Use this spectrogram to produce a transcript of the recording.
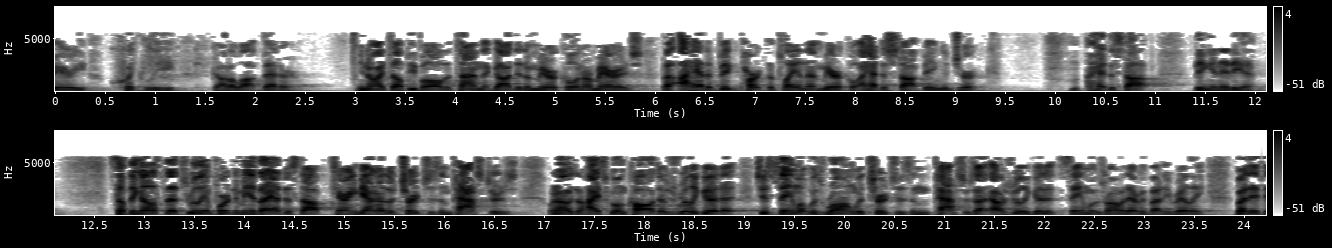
very quickly got a lot better. You know, I tell people all the time that God did a miracle in our marriage, but I had a big part to play in that miracle. I had to stop being a jerk. I had to stop being an idiot. Something else that's really important to me is I had to stop tearing down other churches and pastors. When I was in high school and college, I was really good at just saying what was wrong with churches and pastors. I, I was really good at saying what was wrong with everybody, really. But if,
